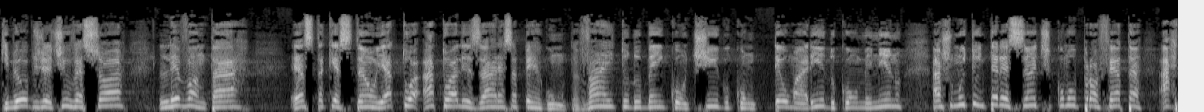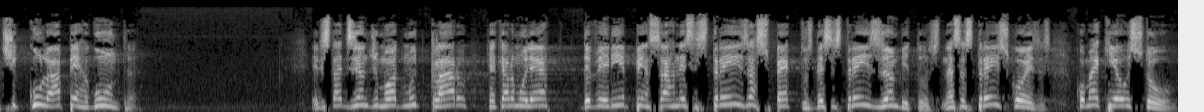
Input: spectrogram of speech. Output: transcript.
que meu objetivo é só levantar esta questão e atua, atualizar essa pergunta. Vai tudo bem contigo, com teu marido, com o menino? Acho muito interessante como o profeta articula a pergunta. Ele está dizendo de modo muito claro que aquela mulher deveria pensar nesses três aspectos, nesses três âmbitos, nessas três coisas. Como é que eu estou?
